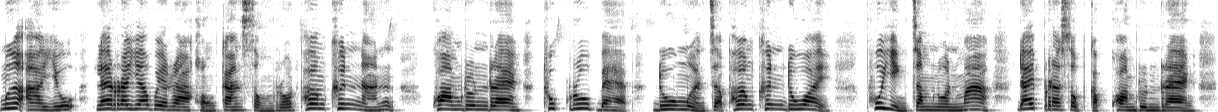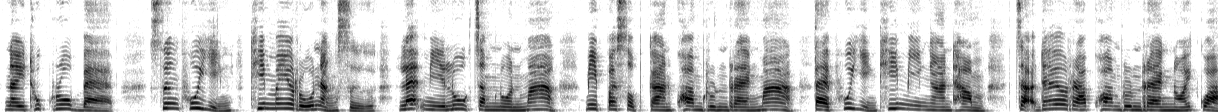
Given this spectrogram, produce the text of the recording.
เมื่ออายุและระยะเวลาของการสมรสเพิ่มขึ้นนั้น ความรุนแรงทุกรูปแบบดูเหมือนจะเพิ่มขึ้นด้วย ผู้หญิงจำนวนมากได้ประสบกับความรุนแรงในทุกรูปแบบ ซึ่งผู้หญิงที่ไม่รู้หนังสือและมีลูกจำนวนมาก มีประสบการณ์ความรุนแรงมาก แต่ผู้หญิงที่มีงานทำจะได้รับความรุนแรงน้อยกว่า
